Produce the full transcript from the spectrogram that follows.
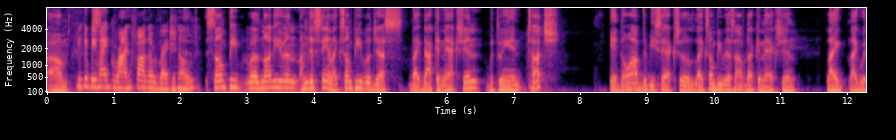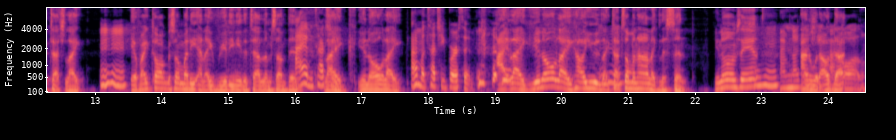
um, you could be my grandfather Reginald. some people, well, not even. I'm just saying, like, some people just like that connection between touch. It don't have to be sexual. Like some people just have that connection, like like with touch. Like Mhm. if I talk to somebody and I really need to tell them something, I am touchy. like you know, like i'm a touchy person I like you know, like how you like Mm-hmm. touch someone hand, like listen, you know what I'm saying? I'm not and touchy without at that, all.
